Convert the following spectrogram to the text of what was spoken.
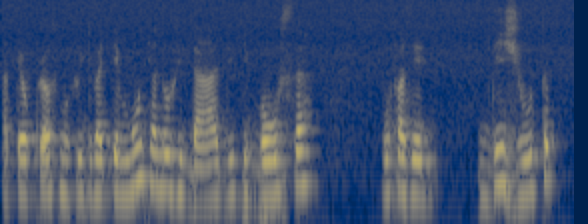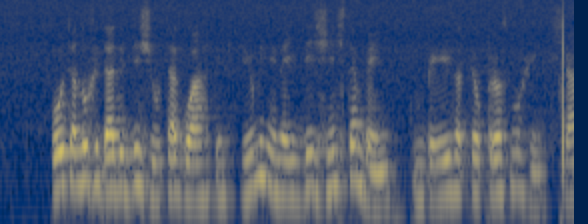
Até o próximo vídeo vai ter muita novidade de bolsa. Vou fazer de juta. Outra novidade de juta, aguardem, viu menina? E de jeans também. Um beijo, até o próximo vídeo. Tchau.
